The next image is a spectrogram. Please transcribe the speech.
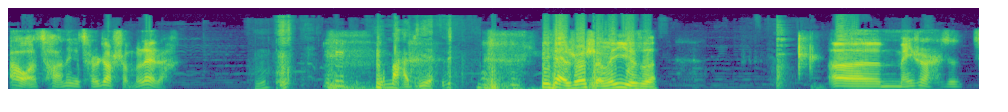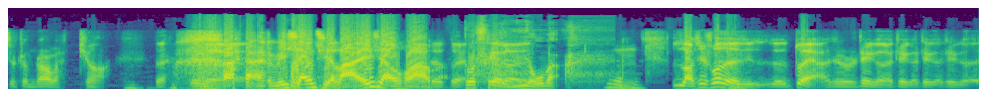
啊，我操，那个词儿叫什么来着？嗯骂街，你想说什么意思？呃，没事儿，就就这么着吧，挺好。对，这个，嗨，没想起来，像话吧？对对，多吃点鱼油吧。嗯，老信说的呃对啊，就是这个这个这个这个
